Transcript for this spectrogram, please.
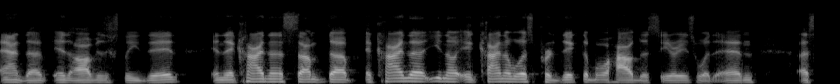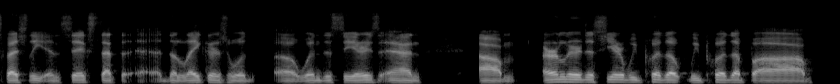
and uh, it obviously did. And it kind of summed up. It kind of, you know, it kind of was predictable how the series would end, especially in six. That the uh, the Lakers would uh, win the series. And um, earlier this year, we put up we put up um,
